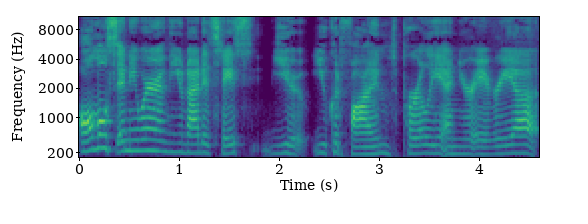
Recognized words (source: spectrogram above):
almost anywhere in the United States, you you could find pearly in your area,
